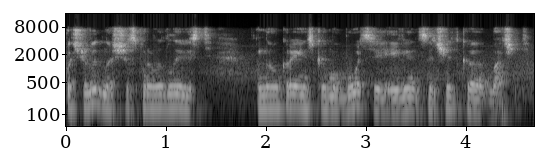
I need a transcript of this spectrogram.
очевидно, що справедливість на українському боці, і він це чітко бачить.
